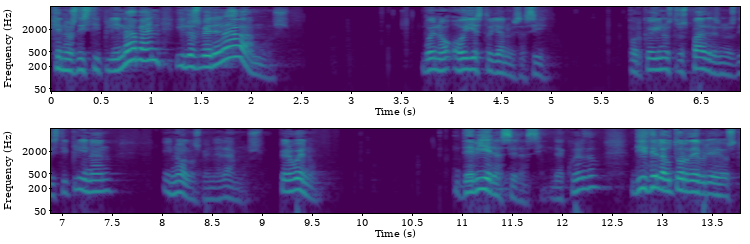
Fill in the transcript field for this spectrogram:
que nos disciplinaban y los venerábamos. Bueno, hoy esto ya no es así, porque hoy nuestros padres nos disciplinan y no los veneramos. Pero bueno, debiera ser así, ¿de acuerdo? Dice el autor de Hebreos,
